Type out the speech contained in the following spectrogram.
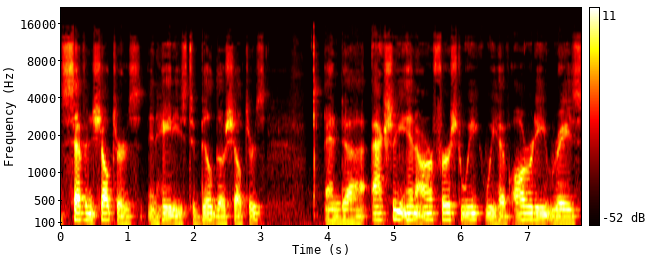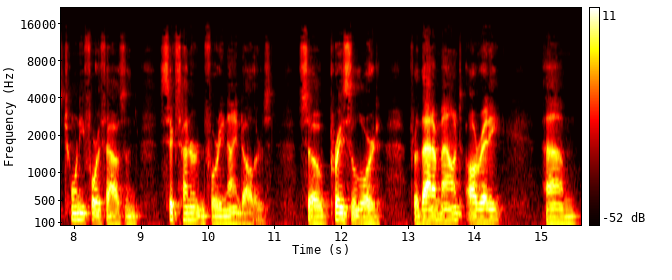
seven shelters in Haiti to build those shelters. And uh, actually, in our first week, we have already raised $24,649. So praise the Lord for that amount already. Um,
